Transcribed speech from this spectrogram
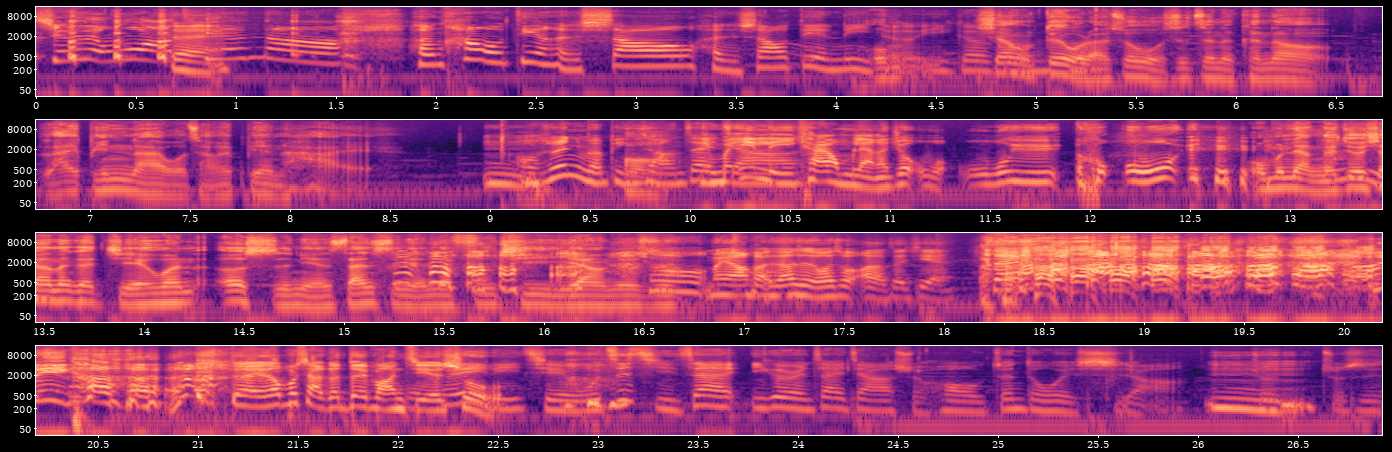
觉得哇，天哪，很耗电，很烧，很烧电力的一个。像对我来说，我是真的看到来宾来，我才会变嗨、欸嗯。哦，所以你们平常在你们一离开，我们两个就无无语无语。我们两个就像那个结婚二十年、三十年的夫妻一样，就是。就 没有，可能只会说哦再见，立刻。对都不想跟对方接触。理解，我自己在一个人在家的时候，真的我也是啊，就嗯，就就是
